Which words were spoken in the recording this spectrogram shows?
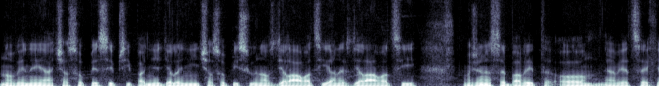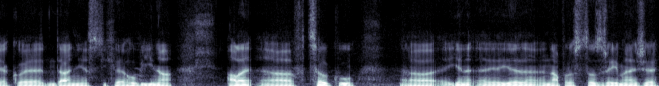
noviny a časopisy, případně dělení časopisů na vzdělávací a nevzdělávací. Můžeme se bavit o věcech, jako je daň z tichého vína, ale e, v celku je, je naprosto zřejmé, že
